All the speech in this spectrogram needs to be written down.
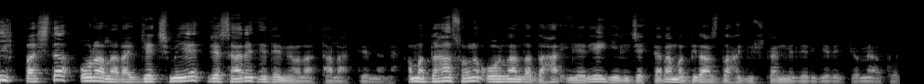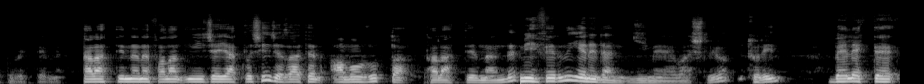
İlk başta oralara geçmeye cesaret edemiyorlar Talat Dirnen'e. Ama daha sonra oradan da daha ileriye gelecekler ama biraz daha güçlenmeleri gerekiyor Melkor kuvvetlerine. Talat Dirnen'e falan iyice yaklaşınca zaten Amon-Rut da Talat Dirnen'de mihverini yeniden giymeye başlıyor. Turin. Belek de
